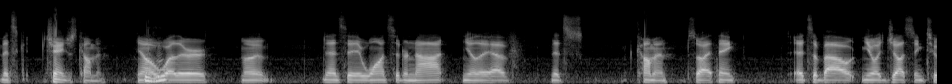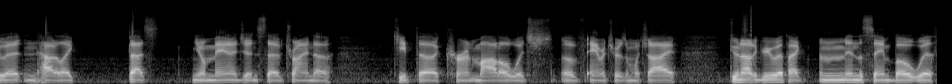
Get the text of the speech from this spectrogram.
it's change is coming. You know, Mhm. whether uh, NCAA wants it or not, you know, they have it's coming. So I think it's about you know adjusting to it and how to like best you know manage it instead of trying to keep the current model, which of amateurism, which I do not agree with. I, I'm in the same boat with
